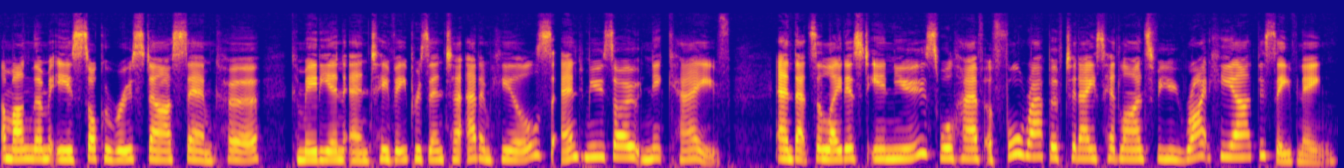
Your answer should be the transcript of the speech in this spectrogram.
Among them is Socceroo star Sam Kerr, comedian and TV presenter Adam Hills, and muso Nick Cave. And that's the latest in news. We'll have a full wrap of today's headlines for you right here this evening.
